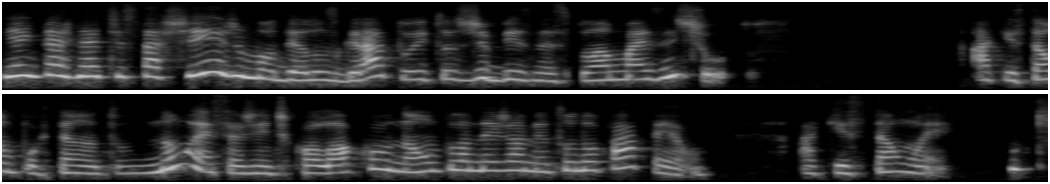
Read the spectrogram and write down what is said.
e a internet está cheia de modelos gratuitos de business plan mais enxutos. A questão, portanto, não é se a gente coloca ou não um planejamento no papel. A questão é o que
